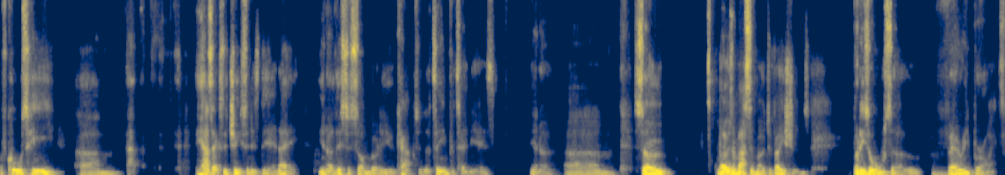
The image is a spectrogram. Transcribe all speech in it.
Of course, he um, he has Exeter Chiefs in his DNA. You know, this is somebody who captained the team for 10 years, you know. Um, so those are massive motivations. But he's also very bright,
